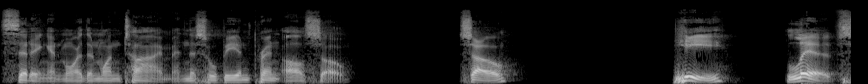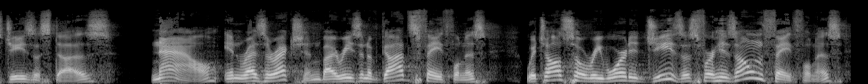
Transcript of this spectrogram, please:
sitting in more than one time, and this will be in print also. So, he lives, Jesus does, now in resurrection by reason of God's faithfulness, which also rewarded Jesus for his own faithfulness,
